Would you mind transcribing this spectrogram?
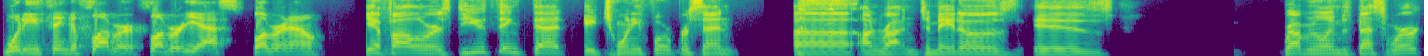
What do you think of Flubber? Flubber, yes. Flubber, no. Yeah, followers, do you think that a 24% uh, on Rotten Tomatoes is Robin Williams' best work?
